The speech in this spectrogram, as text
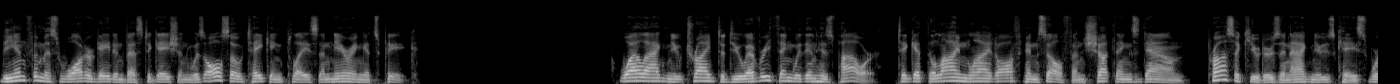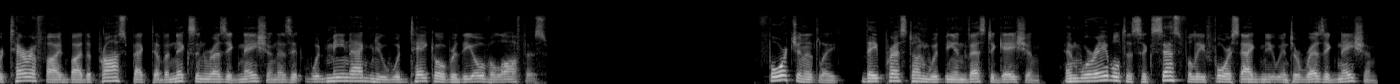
the infamous Watergate investigation was also taking place and nearing its peak. While Agnew tried to do everything within his power to get the limelight off himself and shut things down, prosecutors in Agnew's case were terrified by the prospect of a Nixon resignation as it would mean Agnew would take over the Oval Office. Fortunately, they pressed on with the investigation and were able to successfully force Agnew into resignation.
